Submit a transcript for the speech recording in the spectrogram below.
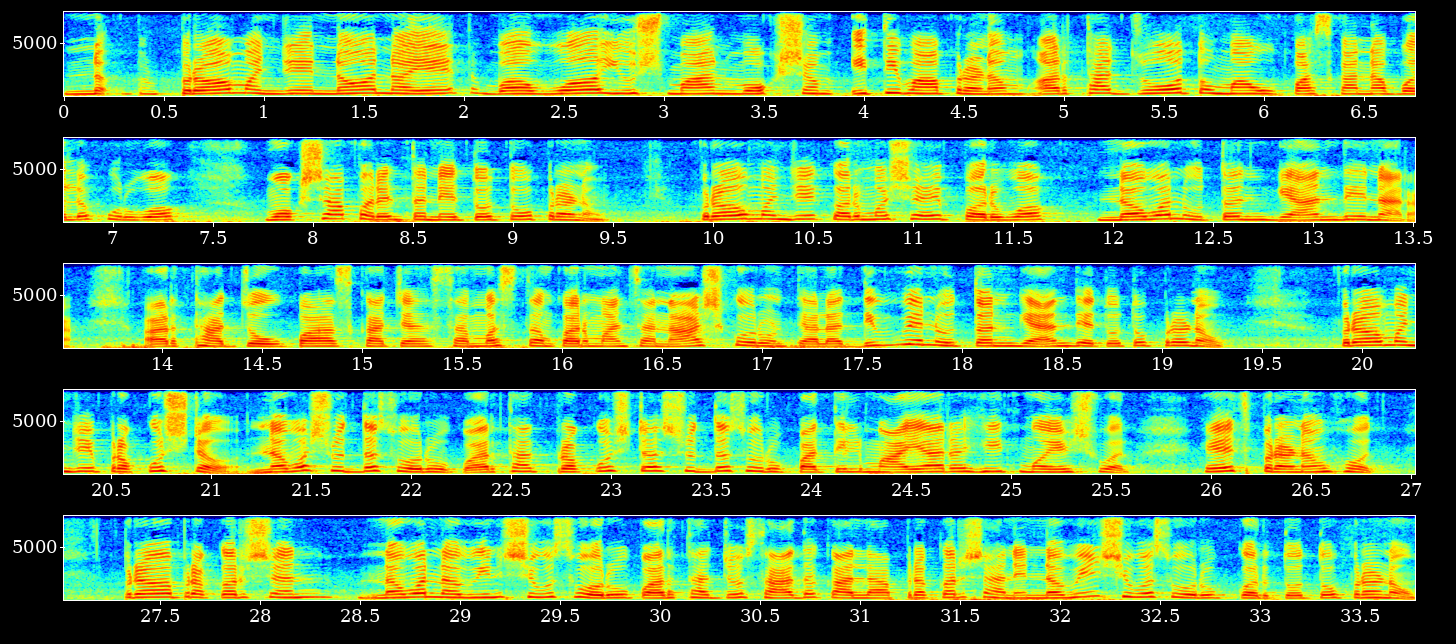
न प्र म्हणजे न नयेत व व युष्मान मोक्षम इति वा प्रणम. अर्थात जो तुम्हा उपासकांना बलपूर्वक मोक्षापर्यंत नेतो तो प्रणव प्र म्हणजे कर्मशय पर्वक नवनूतन ज्ञान देणारा. अर्थात जो उपासकाच्या समस्त कर्मांचा नाश करून त्याला दिव्य नूतन ज्ञान देतो तो प्रणव. प्र म्हणजे प्रकृष्ट नवशुद्ध स्वरूप. अर्थात प्रकृष्ट शुद्ध स्वरूपातील मायारहित महेश्वर. हेच प्रणव होत. प्र प्रकर्षण नवनवीन शिवस्वरूप अर्थात जो साधकाला प्रकर्षाने नवीन शिवस्वरूप करतो तो प्रणव.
